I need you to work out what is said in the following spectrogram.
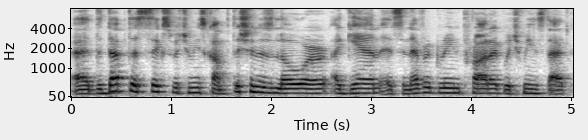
uh, the depth is 6 which means competition is lower. Again it's an evergreen product which means that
